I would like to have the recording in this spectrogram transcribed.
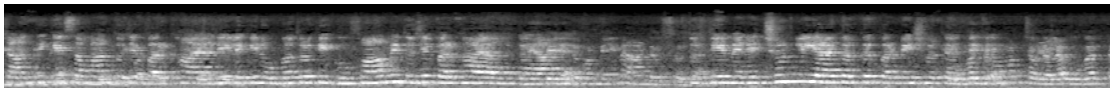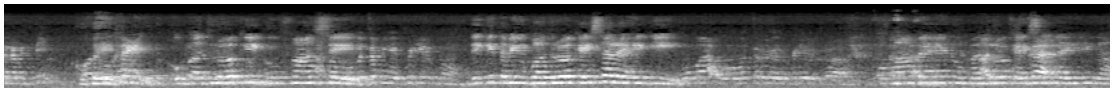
शांति के समान तुझे परखाया नहीं लेकिन उभद्रो की गुफा में तुझे परखाया गया है। तुझे मैंने चुन लिया कर कर परमेश्वर कहते हैं। की गुफा से। देखिए तभी उपद्रव कैसा रहेगी? उमा बहन उपद्रव कैसा रहेगा?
